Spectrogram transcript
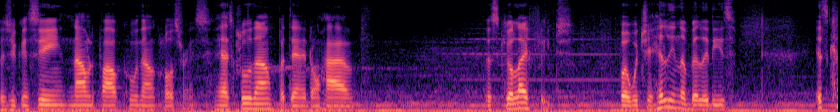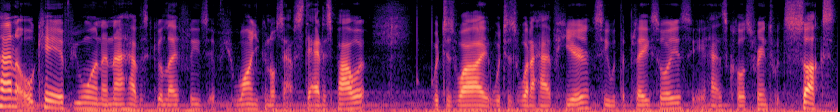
As you can see now the power cooldown close range. It has cooldown but then it don't have the skill life leech but with your healing abilities it's kind of okay if you want to not have a skill life leech. If you want, you can also have status power, which is why, which is what I have here. See with the Plague Sower, see it has close range, which sucks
